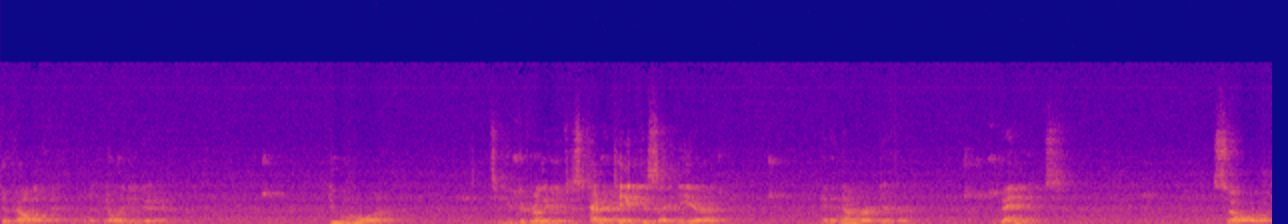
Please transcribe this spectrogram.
development, an ability to do more. So you could really just kind of take this idea in a number of different venues. So,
